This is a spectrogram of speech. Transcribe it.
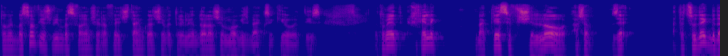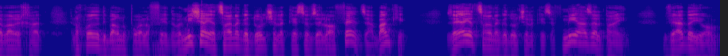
זאת אומרת בסוף יושבים בספרים של הפד 2.7 טריליון דולר של mortgage back securities. זאת אומרת חלק מהכסף שלו, עכשיו זה, אתה צודק בדבר אחד, אנחנו קודם דיברנו פה על הפד, אבל מי שהיצרן הגדול של הכסף זה לא הפד, זה הבנקים. זה היה היצרן הגדול של הכסף. מאז 2000 ועד היום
